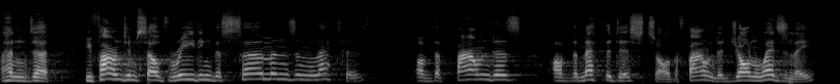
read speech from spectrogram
and uh, he found himself reading the sermons and letters of the founders of the Methodists, or the founder, John Wesley,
